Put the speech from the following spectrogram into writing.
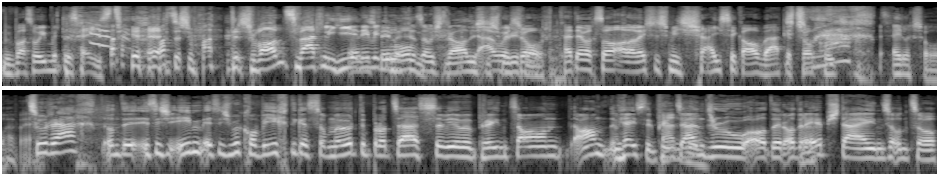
Was auch immer das heisst. Was, der Schwanz? der Schwanzwedli hier Ja, das nicht mit dem Hund. ein australisches Auch schon. Sprichwort. Hat einfach so, also, weißt du, es ist mir scheißegal, wer der Zu Recht. Eigentlich schon, eben. Zu Recht. Und äh, es ist, im, es ist wirklich auch wichtig, dass so Mörderprozesse wie Prinz An, An wie heisst der? Prinz Andrew, Andrew. oder, oder Ja. Epsteins und so.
